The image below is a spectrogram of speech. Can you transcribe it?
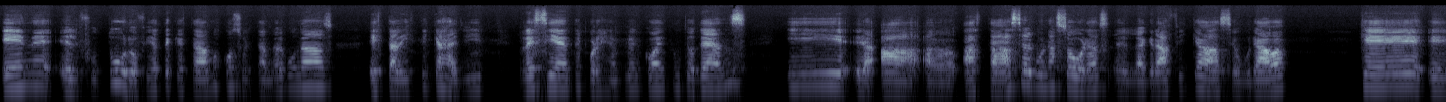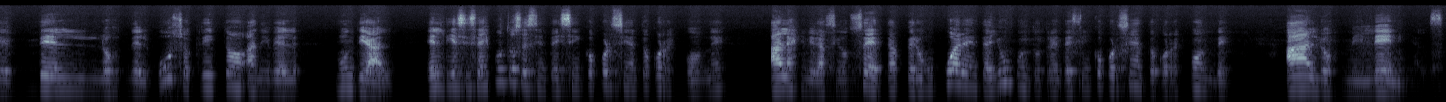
en eh, el futuro. Fíjate que estábamos consultando algunas estadísticas allí recientes, por ejemplo en coin.dance, y eh, hasta hace algunas horas eh, la gráfica aseguraba que del, del uso cripto a nivel mundial, el 16.65% corresponde a la generación Z, pero un 41.35% corresponde a los millennials.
